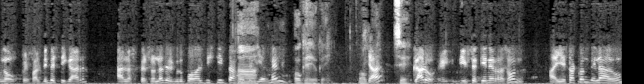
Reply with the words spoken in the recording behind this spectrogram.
no, pues falta investigar a las personas del grupo Aval distintas a José Ah, Díaz Melo. ok, ok. Ok, ¿Ya? Sí. Claro, eh, y usted tiene razón. Ahí está condenado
